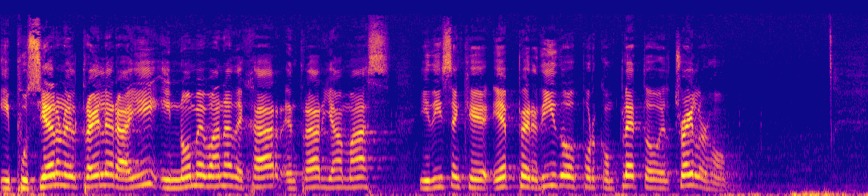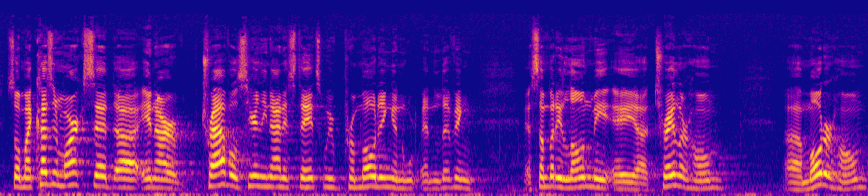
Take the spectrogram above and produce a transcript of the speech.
y pusieron el trailer ahí y no me van a dejar entrar ya más. Y dicen que he perdido por completo el trailer home. So my cousin Mark said uh, in our travels here in the United States, we were promoting and, and living. Somebody loaned me a uh, trailer home, uh, motor home,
